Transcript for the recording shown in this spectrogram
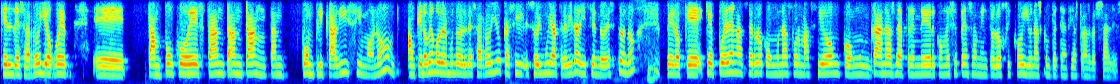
que el desarrollo web eh, tampoco es tan, tan, tan, tan complicadísimo, ¿no? Aunque no vengo del mundo del desarrollo, casi soy muy atrevida diciendo esto, ¿no? Pero que, que pueden hacerlo con una formación, con ganas de aprender, con ese pensamiento lógico y unas competencias transversales.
